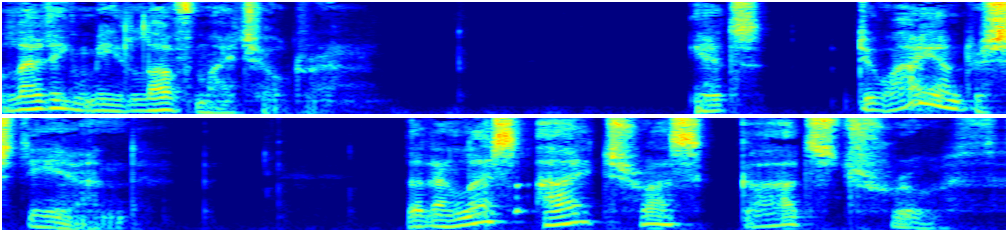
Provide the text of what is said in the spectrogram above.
letting me love my children. It's do I understand that unless I trust God's truth,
